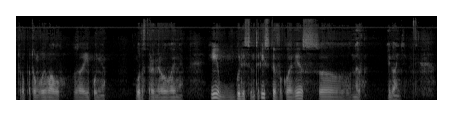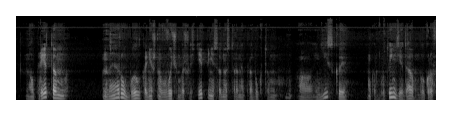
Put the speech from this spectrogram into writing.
который потом воевал за Японию в годы Второй мировой войны. И были центристы во главе с э, Неру и Ганди. Но при этом Неру был, конечно, в очень большой степени, с одной стороны, продуктом э, индийской, ну, как бы вот Индии, да, он был кровь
